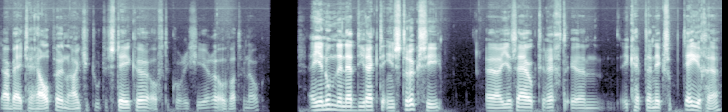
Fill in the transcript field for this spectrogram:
daarbij te helpen, een handje toe te steken of te corrigeren of wat dan ook. En je noemde net directe instructie. Uh, je zei ook terecht, um, ik heb daar niks op tegen.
